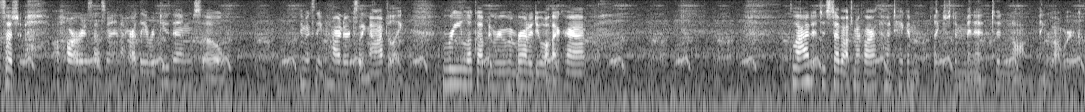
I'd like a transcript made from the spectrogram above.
such a hard assessment and I hardly ever do them so it makes it even harder because like now I have to like re-look up and remember how to do all that crap. Glad to step out to my car and take him like just a minute to not think about work.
